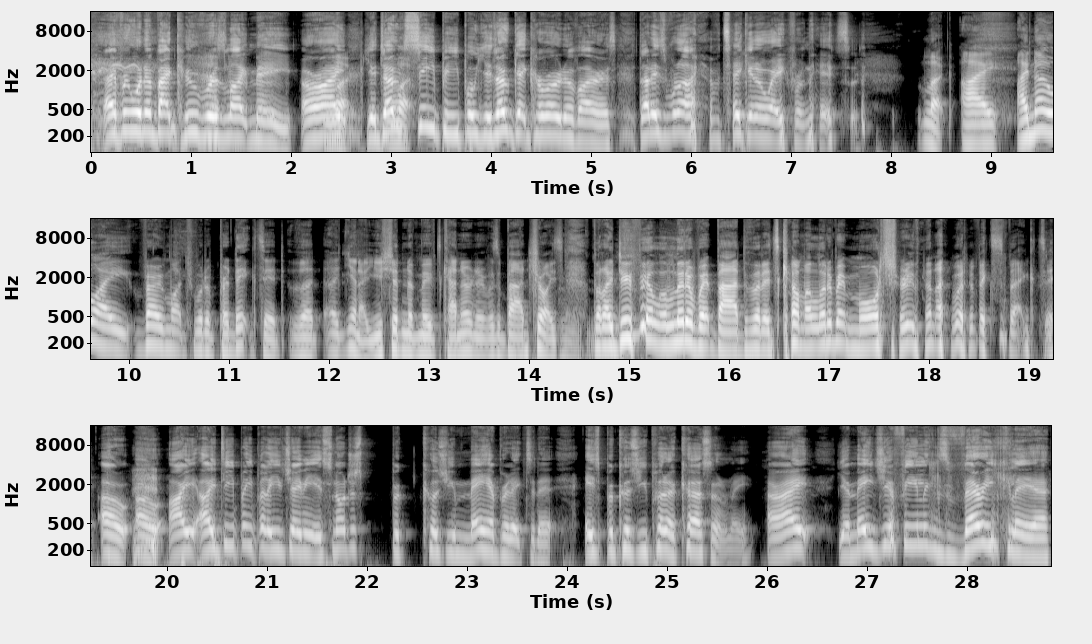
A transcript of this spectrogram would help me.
Everyone in Vancouver is like me. All right, Look, you don't look. see people, you don't get coronavirus. That is what I have taken away from this. Look, I I know I very much would have predicted that uh, you know you shouldn't have moved to Canada and it was a bad choice, Mm, but I do feel a little bit bad that it's come a little bit more true than I would have expected. Oh, oh, I I deeply believe, Jamie. It's not just because you may have predicted it. It's because you put a curse on me. All right. You made your feelings very clear.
